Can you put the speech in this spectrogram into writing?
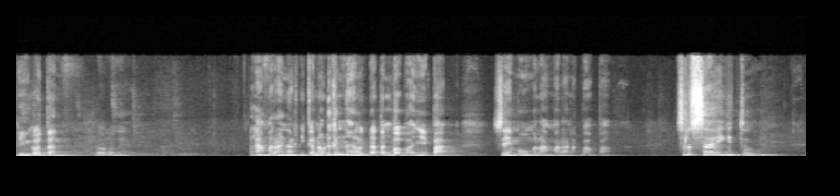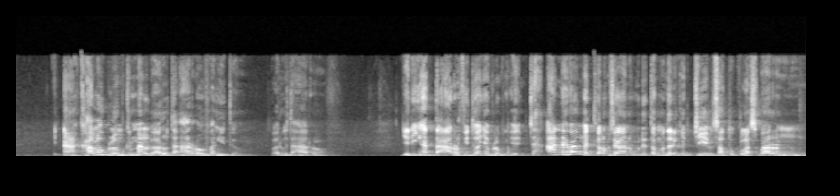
Jenggotan bapaknya lamar anaknya karena udah kenal datang bapaknya pak saya mau melamar anak bapak Selesai gitu. Nah, kalau belum kenal baru ta'aruf kan gitu. Baru ta'aruf. Jadi ingat ta'aruf itu hanya belum eh, aneh banget kalau misalkan udah teman dari kecil satu kelas bareng,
